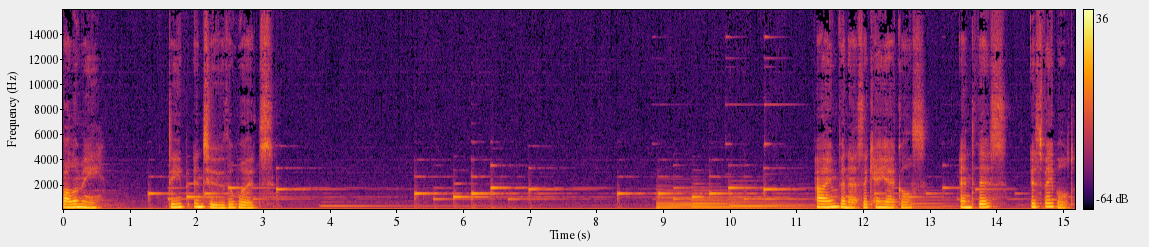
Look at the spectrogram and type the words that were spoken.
follow me deep into the woods. I'm Vanessa K. Eccles, and this is Fabled.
